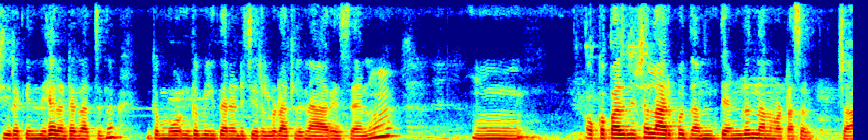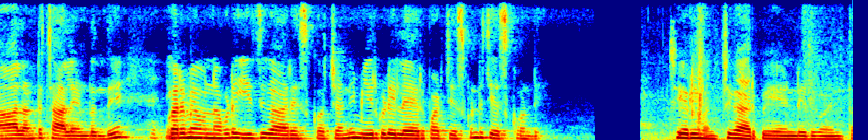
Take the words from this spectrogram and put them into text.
చీర కింద వేయాలంటే నచ్చదు. ఇంకా ఇంకా మిగతా రెండు చీరలు కూడా అట్లనే ఆరేసాను. ఒక పది నిమిషాలు ఆరిపోద్ది. అంత ఎండుంది అనమాట అసలు. చాలా అంటే చాలా ఎండుంది. ఉంది ఉన్నా కూడా ఈజీగా ఆరేసుకోవచ్చు అండి మీరు కూడా ఇలా ఏర్పాటు చేసుకుంటే చేసుకోండి. చీరలు మంచిగా ఆరిపోయాయండి ఇదిగో ఎంత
